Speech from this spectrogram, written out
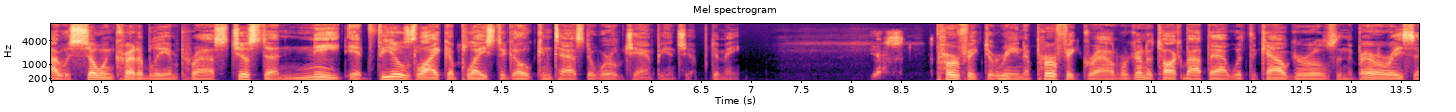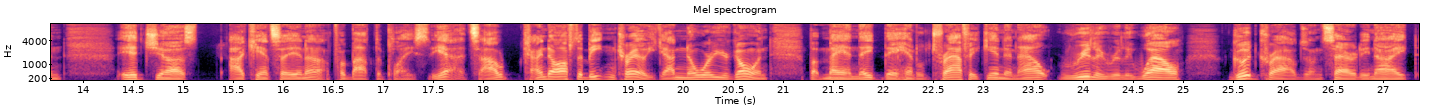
I was so incredibly impressed. Just a neat, it feels like a place to go contest a world championship to me. Yes. Perfect arena, perfect ground. We're going to talk about that with the Cowgirls and the barrel racing. It just, I can't say enough about the place. Yeah, it's out kind of off the beaten trail. You got to know where you're going. But man, they, they handled traffic in and out really, really well. Good crowds on Saturday night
